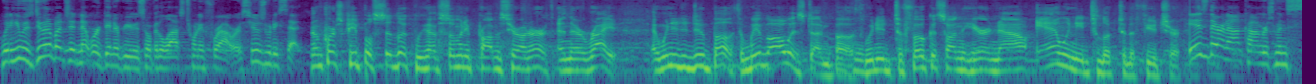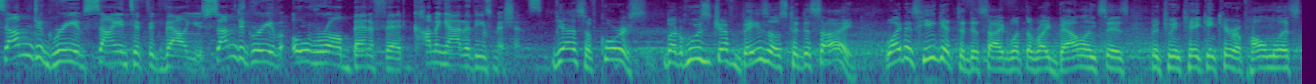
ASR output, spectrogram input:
when he was doing a bunch of network interviews over the last 24 hours. Here's what he said. And of course, people said, look, we have so many problems here on Earth, and they're right. And we need to do both. And we've always done both. We need to focus on the here and now, and we need to look to the future. Is there not, Congressman, some degree of scientific value, some degree of overall benefit coming out of these missions? Yes, of course. But who's Jeff Bezos to decide? Why does he get to decide what the right balance is between taking care of homeless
